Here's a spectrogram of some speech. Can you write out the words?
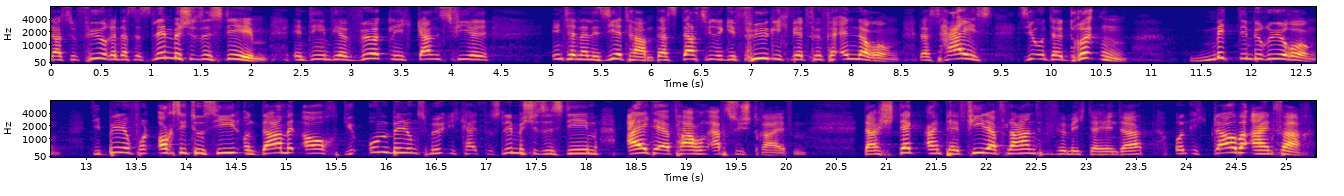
dazu führen, dass das limbische System, in dem wir wirklich ganz viel internalisiert haben, dass das wieder gefügig wird für Veränderung. Das heißt, sie unterdrücken mit den Berührungen die Bildung von Oxytocin und damit auch die Umbildungsmöglichkeit fürs limbische System, alte Erfahrungen abzustreifen. Da steckt ein perfider Plan für mich dahinter und ich glaube einfach,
